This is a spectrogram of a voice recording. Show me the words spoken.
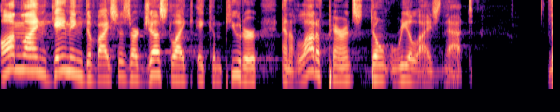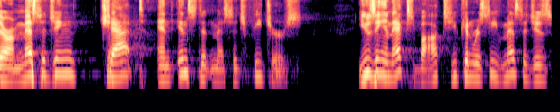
online gaming devices are just like a computer, and a lot of parents don't realize that. There are messaging, chat, and instant message features. Using an Xbox, you can receive messages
